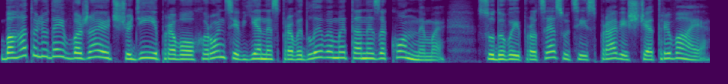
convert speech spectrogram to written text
Багато людей вважають, що дії правоохоронців є несправедливими та незаконними. Судовий процес у цій справі ще триває.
